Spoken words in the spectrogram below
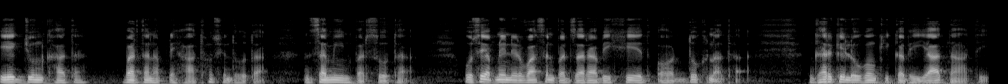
एक जून खाता, बर्तन अपने हाथों से धोता, ज़मीन पर सोता। उसे अपने निर्वासन पर जरा भी खेद और दुख न था। घर के लोगों की कभी याद न आती।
